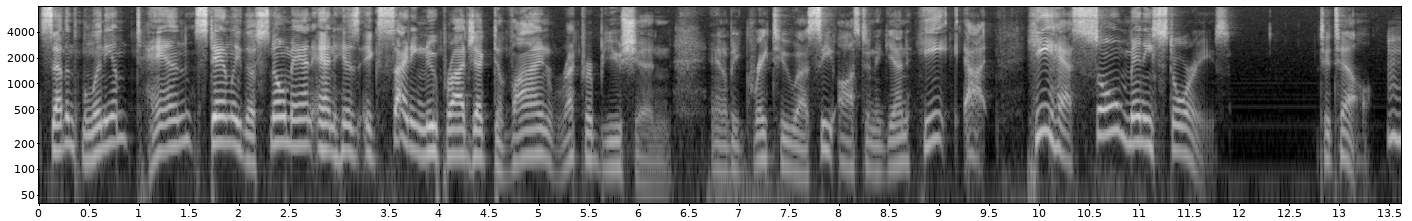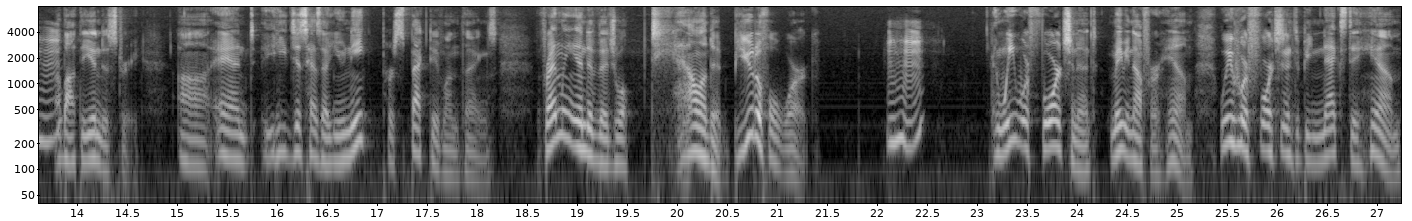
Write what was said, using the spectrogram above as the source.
Seventh Millennium, Tan, Stanley the Snowman, and his exciting new project, Divine Retribution. And it'll be great to uh, see Austin again. He. Uh, he has so many stories to tell Mhm. about the industry. Uh, and he just has a unique perspective on things. Friendly individual, talented, beautiful work. Mm-hmm. And we were fortunate, maybe not for him, we were fortunate to be next to him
